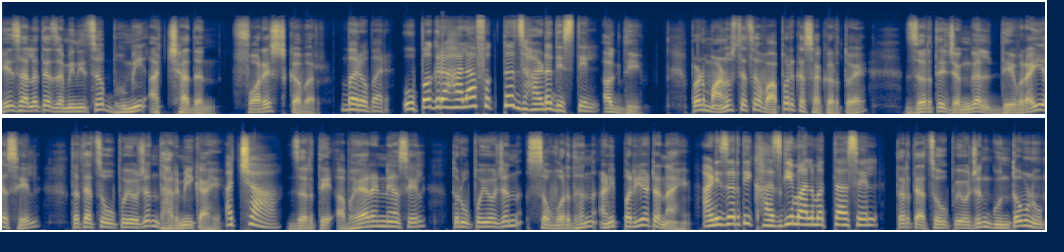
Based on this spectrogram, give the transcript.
हे झालं त्या जमिनीचं भूमी आच्छादन फॉरेस्ट कव्हर. बरोबर. उपग्रहाला फक्त झाडं दिसतील. अगदी. पण माणूस त्याचा वापर कसा करतोय? जर ते जंगल देवराई असेल तर त्याचं उपयोजन धार्मिक आहे. अच्छा. जर ते अभयारण्य असेल तर उपयोजन संवर्धन आणि पर्यटन आहे. आणि जर ती खाजगी मालमत्ता असेल? तर त्याचं उपयोजन गुंतवणूक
